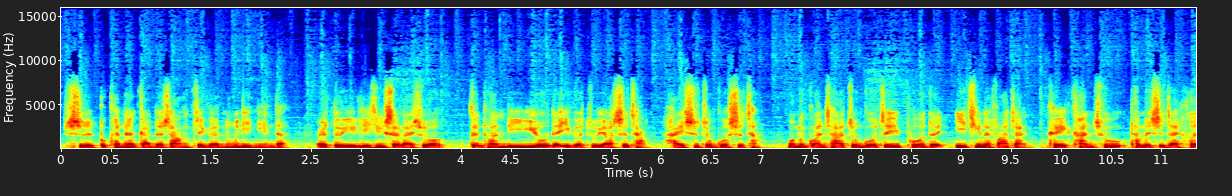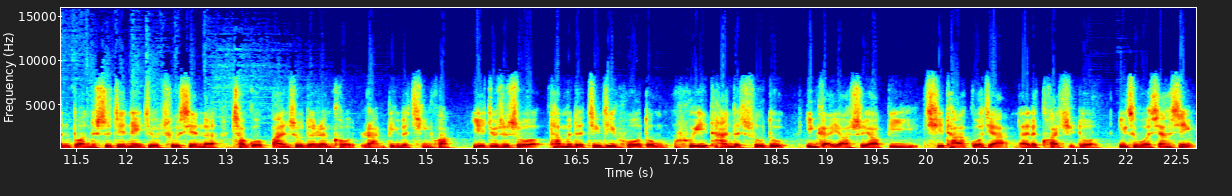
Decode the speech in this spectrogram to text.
是不可能赶得上这个农历年的。而对于旅行社来说，跟团旅游的一个主要市场还是中国市场。我们观察中国这一波的疫情的发展，可以看出，他们是在很短的时间内就出现了超过半数的人口染病的情况。也就是说，他们的经济活动回弹的速度，应该要是要比其他国家来得快许多。因此，我相信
